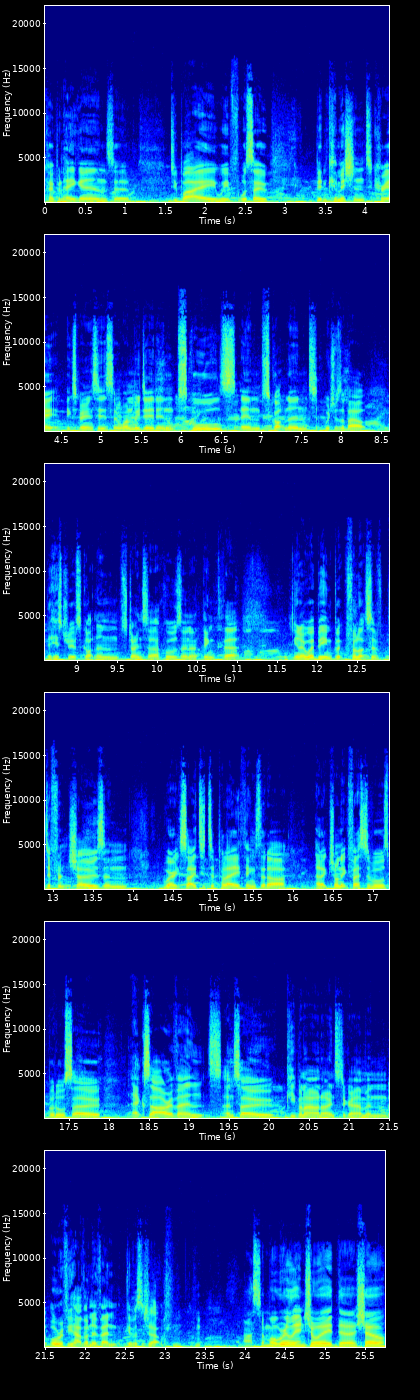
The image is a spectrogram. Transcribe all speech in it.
Copenhagen, to Dubai. We've also been commissioned to create experiences. So one we did in schools in Scotland, which was about the history of Scotland and stone circles. And I think that you know we're being booked for lots of different shows, and we're excited to play things that are electronic festivals, but also XR events. And so keep an eye on our Instagram, and or if you have an event, give us a shout. Awesome. Well, really enjoyed the show.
